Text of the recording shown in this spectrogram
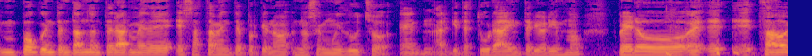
un poco intentando enterarme de exactamente, porque no, no soy muy ducho en arquitectura e interiorismo, pero he, he- he estado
